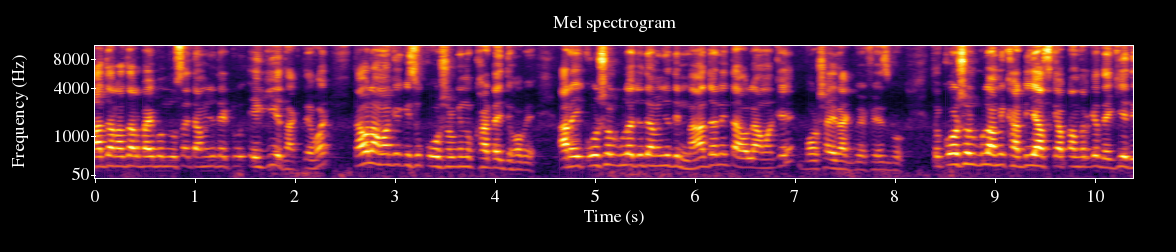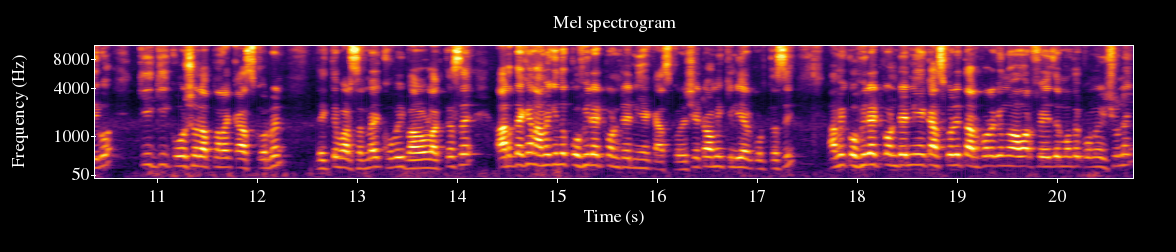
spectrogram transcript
হাজার হাজার ভাই বন্ধুর সাথে আমি যদি একটু এগিয়ে থাকতে হয়, তাহলে আমাকে কিছু কৌশল কিন্তু খাটাইতে হবে। আর এই কৌশলগুলো যদি আমি যদি না জানি, তাহলে আমাকে বসাই রাখবে ফেসবুক তো কৌশলগুলো আমি খাটিয়ে আজকে আপনাদেরকে দেখিয়ে দিব, কি কি কৌশল আপনারা কাজ করবেন। দেখতে পারছেন ভাই, খুবই ভালো লাগতেছে। আর দেখেন, আমি কিন্তু কপিরাইট কন্টেন্ট নিয়ে কাজ করি, সেটাও আমি ক্লিয়ার করতেছি। আমি কপিরাইট কন্টেন্ট নিয়ে কাজ করি, তারপরে কিন্তু আমার ফেজের মধ্যে কোনো ইস্যু নেই।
